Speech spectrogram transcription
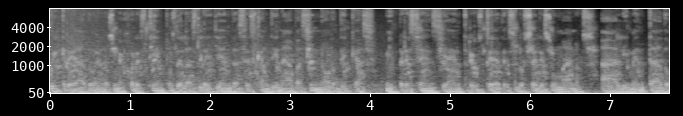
Fui creado en los mejores tiempos de las leyendas escandinavas y nórdicas. Mi presencia entre ustedes, los seres humanos, ha alimentado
